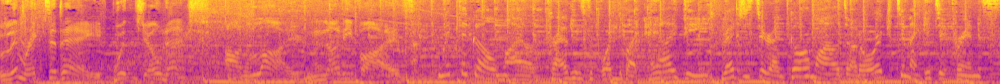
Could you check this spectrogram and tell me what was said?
Limerick Today with Joe Nash on Live 95. With the Go Mile, proudly supported by AIB. Register at gomile.org to make a difference.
